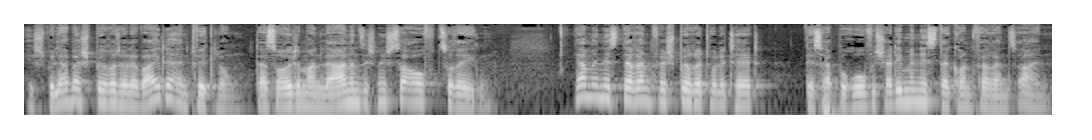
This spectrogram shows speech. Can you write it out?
Ich will aber spirituelle Weiterentwicklung. Da sollte man lernen, sich nicht so aufzuregen. Ja, Ministerin für Spiritualität, deshalb berufe ich ja die Ministerkonferenz ein.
